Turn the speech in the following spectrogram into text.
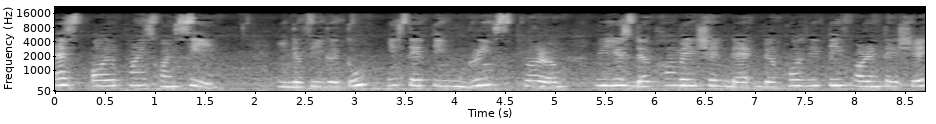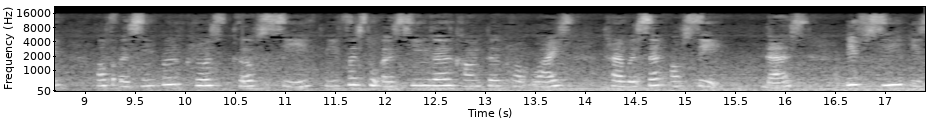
as all points on C. In the figure 2, in stating Green's theorem, we use the convention that the positive orientation of a simple closed curve C refers to a single counterclockwise traversal of C. Thus, if C is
